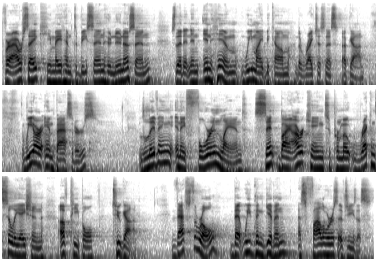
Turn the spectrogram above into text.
For our sake, he made him to be sin who knew no sin, so that in, in him we might become the righteousness of God. We are ambassadors living in a foreign land sent by our king to promote reconciliation of people to God. That's the role that we've been given as followers of Jesus.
